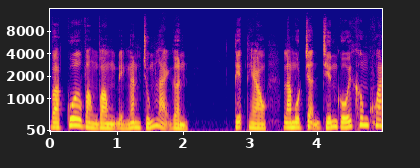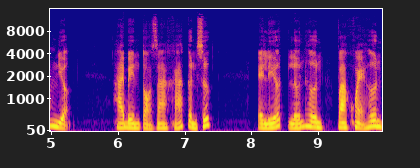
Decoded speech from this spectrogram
và cua vòng vòng để ngăn chúng lại gần. Tiếp theo là một trận chiến gối không khoan nhượng. Hai bên tỏ ra khá cân sức. Elliot lớn hơn và khỏe hơn,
